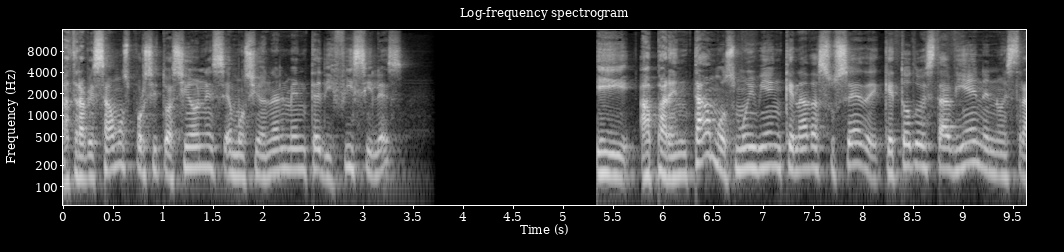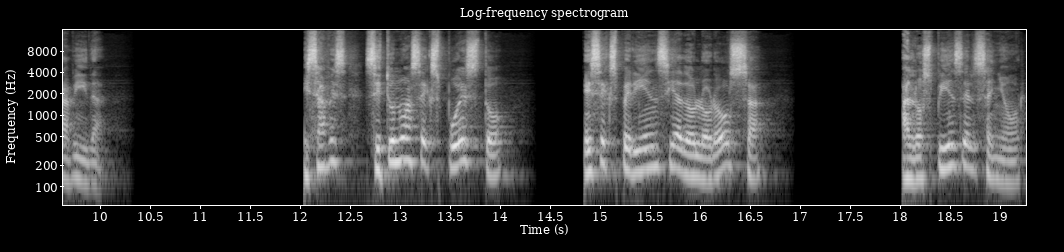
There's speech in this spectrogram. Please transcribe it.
Atravesamos por situaciones emocionalmente difíciles y aparentamos muy bien que nada sucede, que todo está bien en nuestra vida. Y sabes, si tú no has expuesto esa experiencia dolorosa a los pies del Señor,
